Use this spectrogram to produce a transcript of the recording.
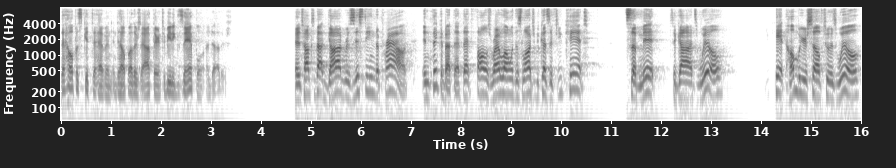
to help us get to heaven and to help others out there and to be an example unto others. And it talks about God resisting the proud. And think about that. That follows right along with this logic because if you can't submit to God's will, you can't humble yourself to his will,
